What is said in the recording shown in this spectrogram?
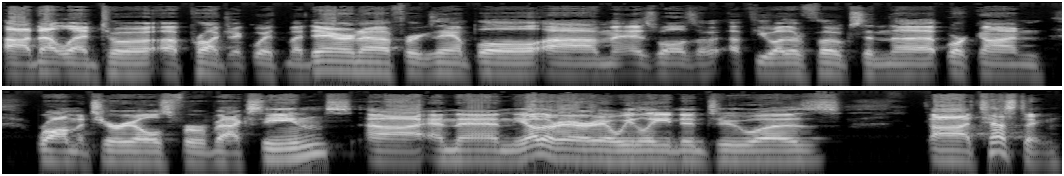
Uh, that led to a, a, project with Moderna, for example, um, as well as a, a, few other folks in the work on raw materials for vaccines. Uh, and then the other area we leaned into was uh, testing,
